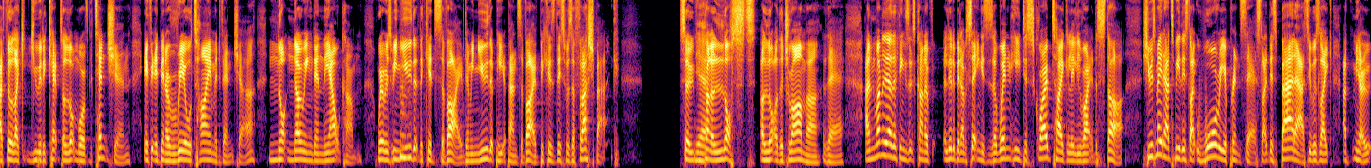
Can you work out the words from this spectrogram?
I feel like you would have kept a lot more of the tension if it had been a real time adventure, not knowing then the outcome. Whereas we knew hmm. that the kids survived and we knew that Peter Pan survived because this was a flashback. So you Yeah. kind of lost a lot of the drama there. And one of the other things that's kind of a little bit upsetting is, is that when he described Tiger Lily right at the start, she was made out to be this like warrior princess, like this badass who was like, a, you know,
